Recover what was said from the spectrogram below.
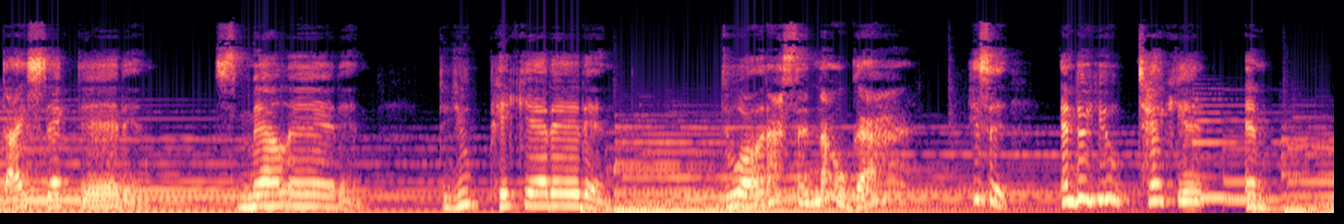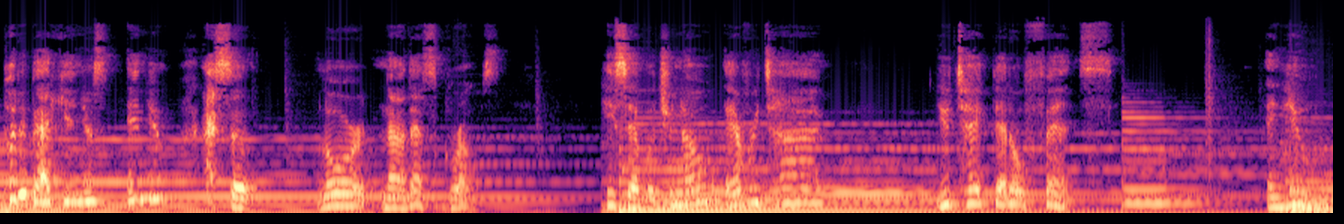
dissect it and smell it and do you pick at it and do all that? I said, no, God. He said, and do you take it and put it back in your in you? I said, Lord, now nah, that's gross. He said, but you know, every time you take that offense and you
